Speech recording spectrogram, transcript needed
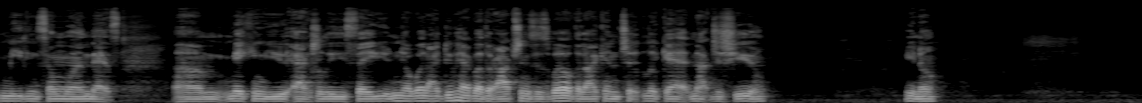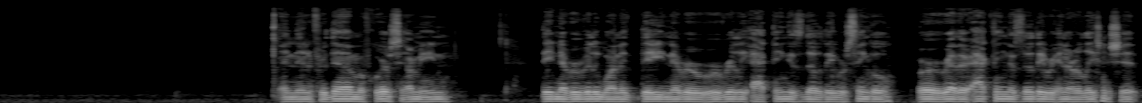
meeting someone that's um, making you actually say you know what? I do have other options as well that i can look at not just you. You know? And then for them of course i mean they never really wanted they never were really acting as though they were single or rather acting as though they were in a relationship.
